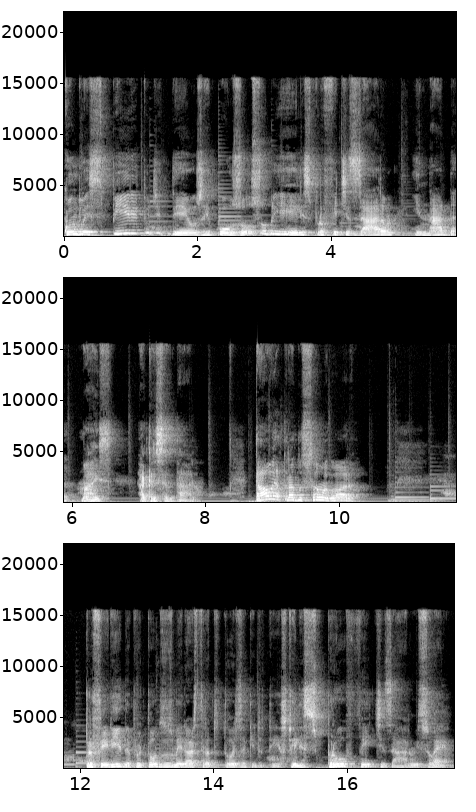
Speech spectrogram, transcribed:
Quando o Espírito de Deus repousou sobre eles, profetizaram e nada mais acrescentaram. Tal é a tradução agora, preferida por todos os melhores tradutores aqui do texto. Eles profetizaram, isso é,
